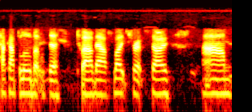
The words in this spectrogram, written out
tuck up a little bit with the 12-hour float trip. So um,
